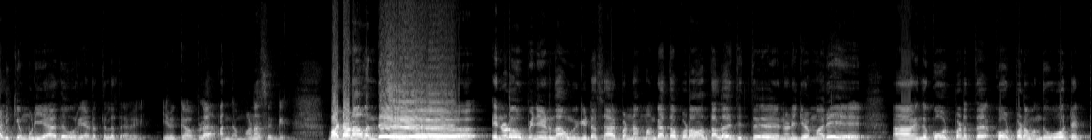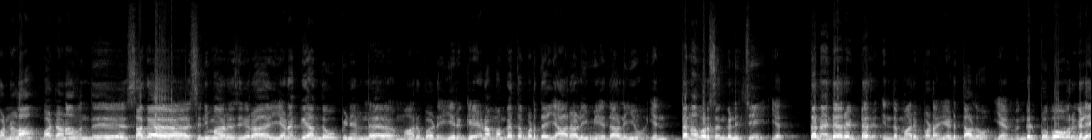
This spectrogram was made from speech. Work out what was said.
அழிக்க முடியாத ஒரு இடத்துல த- இருக்காப்புல அந்த மனசுக்கு. பட் ஆனால் வந்து என்னோட ஒப்பீனியன் தான் உங்ககிட்ட ஷேர் பண்ணேன். மங்காத்தா படம் தலஜித்து நினைக்கிற மாதிரி இந்த கோட் படத்தை கோட் படம் வந்து ஓவர்டேக் பண்ணலாம். பட் ஆனால் வந்து சக சினிமா ரசிகராக எனக்கு அந்த ஒப்பீனியனில் மாறுபாடு இருக்குது ஏன்னா மங்காத்தா படத்தை யாராலையும் எதாலையும் எத்தனை வருஷம் கழித்து எத் எத்தனை டைரக்டர் இந்த மாதிரி படம் எடுத்தாலும் என் வெங்கட் பிரபு அவர்களே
